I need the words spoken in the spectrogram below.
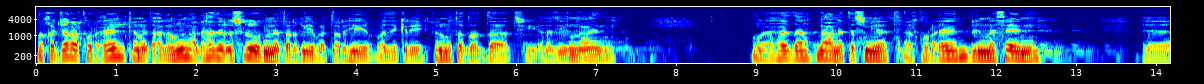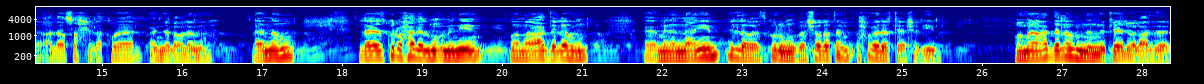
وقد جرى القرآن كما تعلمون على هذا الأسلوب من الترغيب والترهيب وذكر المتضادات في هذه المعاني. وهذا معنى تسمية القرآن بالمثاني على صح الأقوال عند العلماء لأنه لا يذكر حال المؤمنين وما عاد لهم من النعيم إلا ويذكر مباشرة أحوال الكافرين وما عد لهم من النكال والعذاب.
